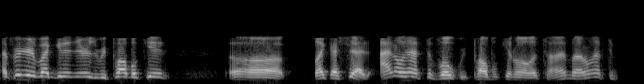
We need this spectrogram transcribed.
I figured if I get in there as a Republican, uh, like I said, I don't have to vote Republican all the time. I don't have to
